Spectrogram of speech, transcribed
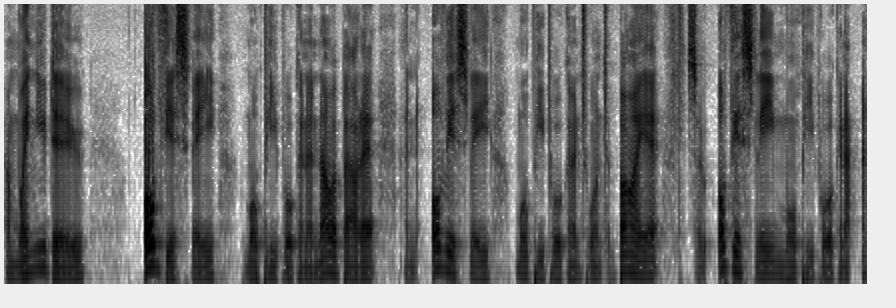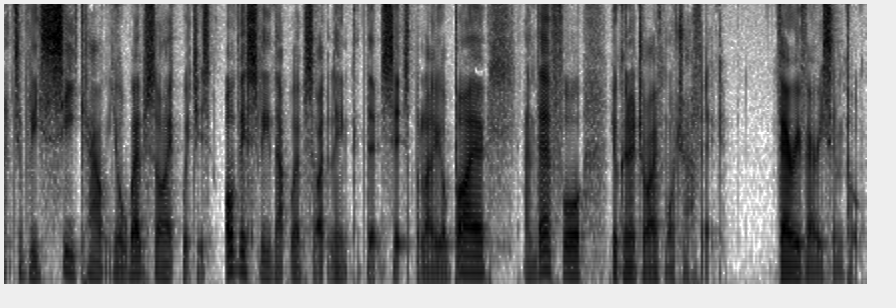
And when you do, obviously, more people are going to know about it. And obviously, more people are going to want to buy it. So, obviously, more people are going to actively seek out your website, which is obviously that website link that sits below your bio. And therefore, you're going to drive more traffic. Very, very simple.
